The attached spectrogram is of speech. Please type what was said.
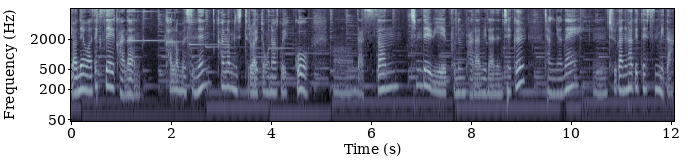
연애와 섹스에 관한 칼럼을 쓰는 칼럼니스트로 활동을 하고 있고, 어, 낯선 침대 위에 부는 바람이라는 책을 작년에 음, 출간을 하기도 했습니다.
